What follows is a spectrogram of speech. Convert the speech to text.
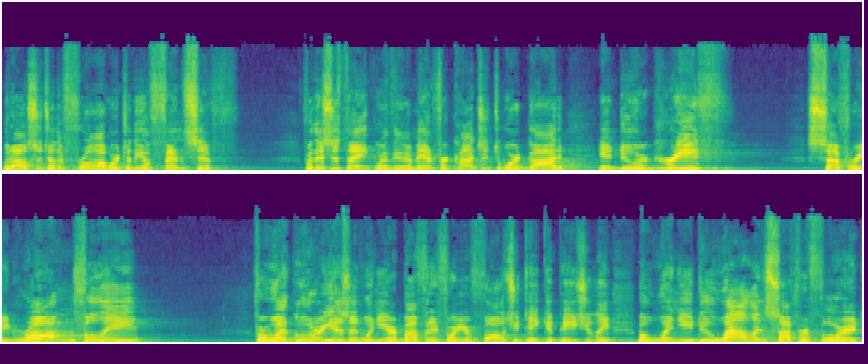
but also to the froward, to the offensive. For this is thankworthy that a man for conscience toward God endure grief, suffering wrongfully, for what glory is it when you are buffeted for your faults, you take it patiently, but when you do well and suffer for it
